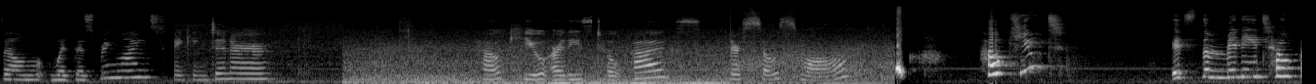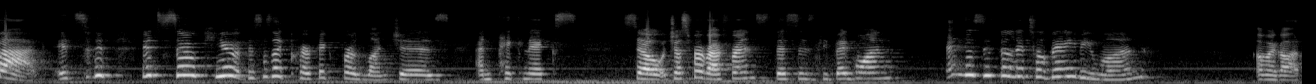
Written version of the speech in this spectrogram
film with this ring light. Making dinner. How cute are these tote bags? They're so small. How cute! It's the mini tote bag. It's, it's so cute. This is like perfect for lunches and picnics. So just for reference, this is the big one and this is the little baby one. Oh my God,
